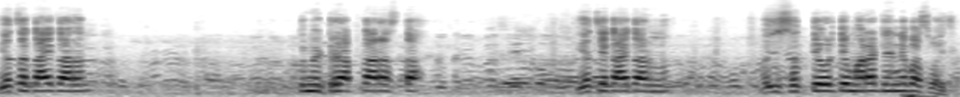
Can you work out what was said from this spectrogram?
याचं काय कारण? तुम्ही ट्रॅप कार असता. याचे काय कारण? म्हणजे सत्तेवरती मराठ्यांनी बसवायचं.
